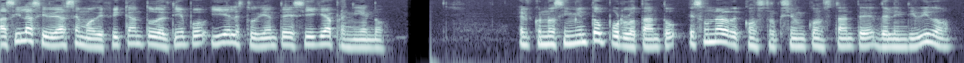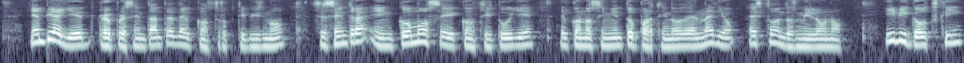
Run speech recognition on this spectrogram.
Así las ideas se modifican todo el tiempo y el estudiante sigue aprendiendo. El conocimiento, por lo tanto, es una reconstrucción constante del individuo. Jean Piaget, representante del constructivismo, se centra en cómo se constituye el conocimiento partiendo del medio, esto en 2001, y Vygotsky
